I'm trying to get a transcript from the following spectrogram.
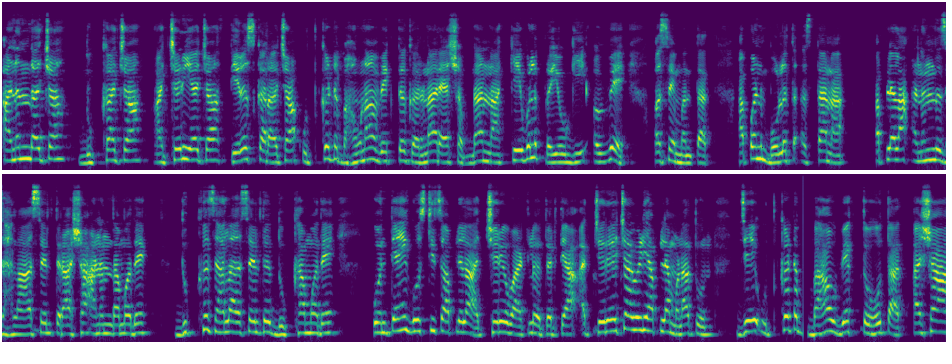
आनंदाच्या दुःखाच्या आश्चर्याच्या तिरस्काराच्या उत्कट भावना व्यक्त करणाऱ्या शब्दांना केवल प्रयोगी अव्यय असे म्हणतात. आपण बोलत असताना आपल्याला आनंद झाला असेल तर अशा आनंदामध्ये दुःख झालं असेल तर दुःखामध्ये कोणत्याही गोष्टीचं आपल्याला आश्चर्य वाटलं तर त्या आश्चर्याच्या वेळी आपल्या मनातून जे उत्कट भाव व्यक्त होतात अशा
